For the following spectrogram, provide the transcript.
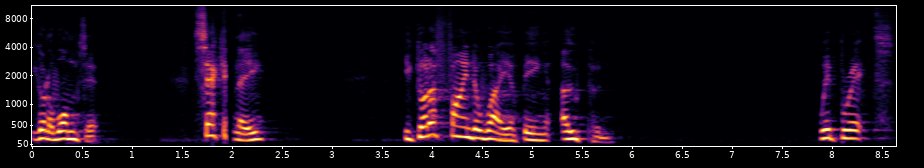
You've got to want it. Secondly, you've got to find a way of being open. We're Brits,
